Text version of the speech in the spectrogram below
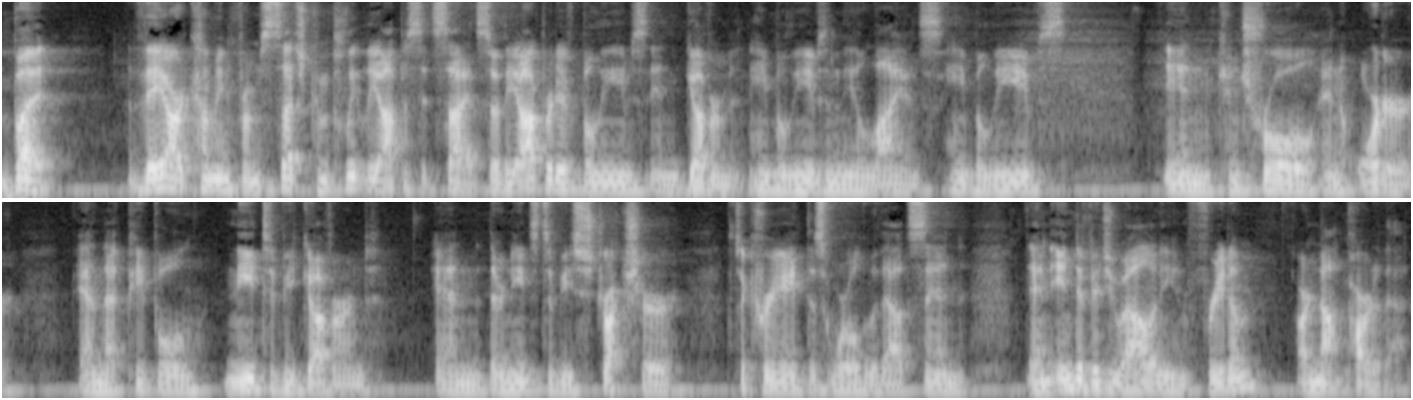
but they are coming from such completely opposite sides. So the operative believes in government, he believes in the alliance, he believes in control and order, and that people need to be governed, and there needs to be structure to create this world without sin. And individuality and freedom are not part of that.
